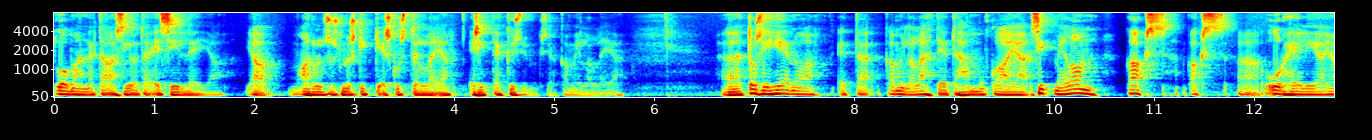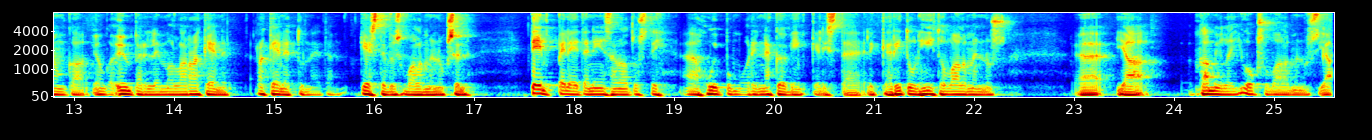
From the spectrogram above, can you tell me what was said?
tuomaan näitä asioita esille ja, ja mahdollisuus myöskin keskustella ja esittää kysymyksiä Kamillalle. Ja, ää, tosi hienoa, että Kamilla lähtee tähän mukaan. Ja sitten meillä on kaksi, kaksi uh, urheilijaa, jonka, jonka ympärille me ollaan rakennettu, rakennettu näitä kestävyysvalmennuksen temppeleitä niin sanotusti uh, huippumuodin näkövinkkelistä, eli Ritun hiihtovalmennus uh, ja Kamilla juoksuvalmennus. Ja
